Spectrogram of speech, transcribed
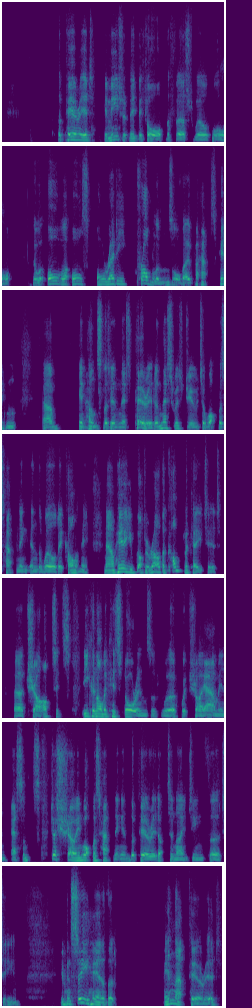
the period immediately before the First World War there were all, all already problems, although perhaps hidden, um, in Hunslet in this period. And this was due to what was happening in the world economy. Now, here you've got a rather complicated uh, chart. It's economic historians at work, which I am in essence, just showing what was happening in the period up to 1913. You can see here that in that period,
